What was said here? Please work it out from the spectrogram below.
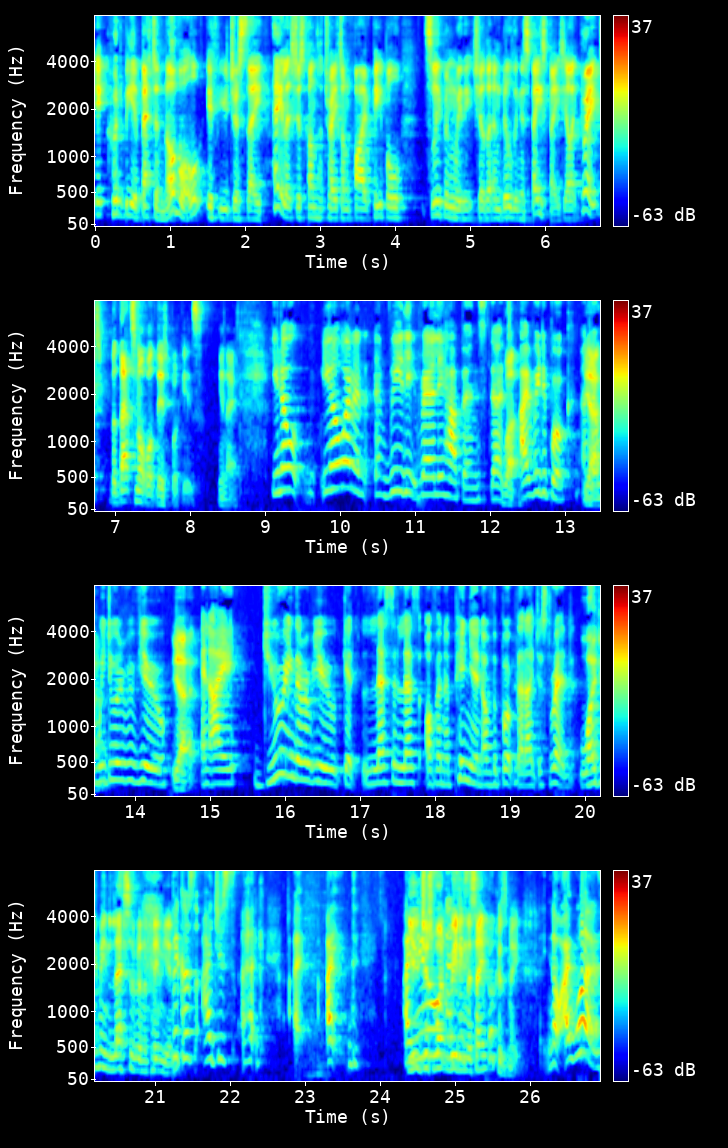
it could be a better novel if you just say hey let's just concentrate on five people sleeping with each other and building a space base. You're like great but that's not what this book is you know You know, you know what? It really rarely happens that What? I read a book and Yeah. then we do a review. Yeah. And I, during the review, get less and less of an opinion of the book that I just read why do you mean less of an opinion because I just, I, I, I, I you knew just weren't this reading is- the same book as me No, I was.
